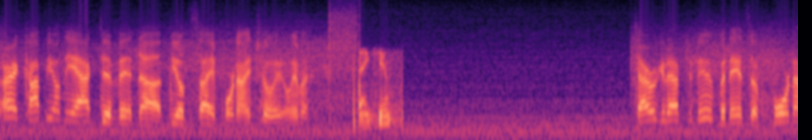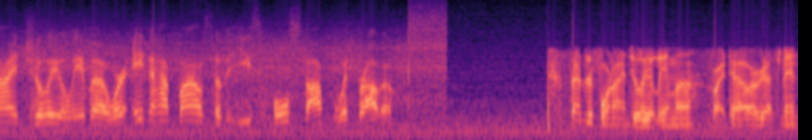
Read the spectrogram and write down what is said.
All right, copy on the active in uh, field site, 49 Juliet Lima. Thank you. Tower, good afternoon. Bonanza 49 Julia Lima. We're eight and a half miles to the east, full stop with Bravo. Bonanza 49 Juliet Lima, Wright tower, good afternoon.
